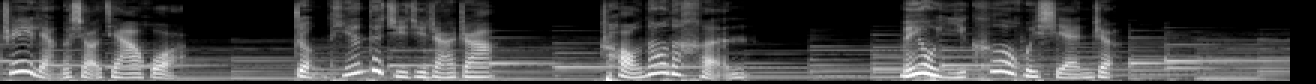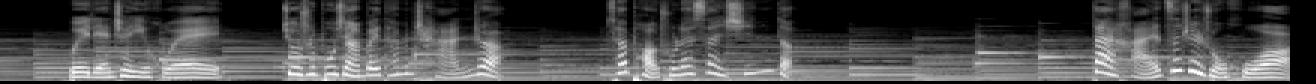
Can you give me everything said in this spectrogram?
这两个小家伙，整天的叽叽喳喳，吵闹得很，没有一刻会闲着。威廉这一回就是不想被他们缠着，才跑出来散心的。带孩子这种活儿，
